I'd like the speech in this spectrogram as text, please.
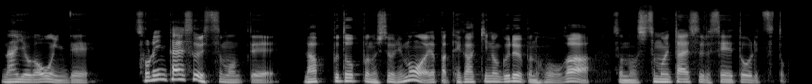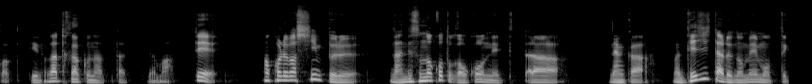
内容が多いんで、それに対する質問って、ラップトップの人よりも、やっぱ手書きのグループの方が、その質問に対する正答率とかっていうのが高くなったっていうのもあって、まあこれはシンプル、なんでそんなことが起こんねんって言ったら、なんか、まあ、デジタルのメモって、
